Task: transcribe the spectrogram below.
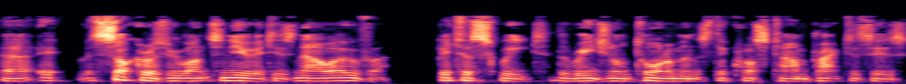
uh, it, soccer as we once knew it is now over. Bittersweet, the regional tournaments, the crosstown practices,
